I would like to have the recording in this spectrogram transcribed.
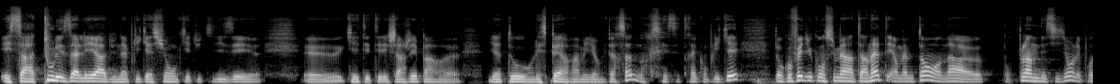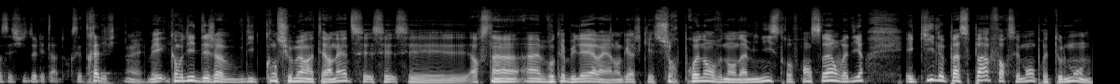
Et ça a tous les aléas d'une application qui est utilisée, qui a été téléchargée par bientôt, on l'espère, 20 millions de personnes. Donc c'est très compliqué. Donc on fait du consumer internet et en même temps on a pour plein de décisions les processus de l'État. Donc c'est très difficile. Ouais, mais quand vous dites déjà, vous dites consumer internet, c'est alors c'est un, un vocabulaire et un langage qui est surprenant venant d'un ministre français, on va dire, et qui ne passe pas forcément auprès de tout le monde.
